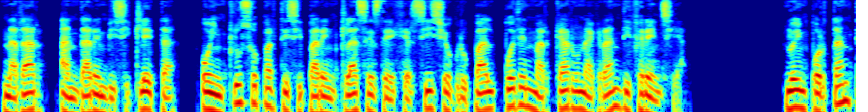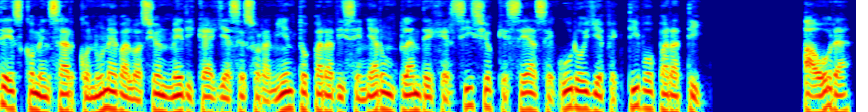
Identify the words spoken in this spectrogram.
nadar, andar en bicicleta, o incluso participar en clases de ejercicio grupal pueden marcar una gran diferencia. Lo importante es comenzar con una evaluación médica y asesoramiento para diseñar un plan de ejercicio que sea seguro y efectivo para ti. Ahora,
